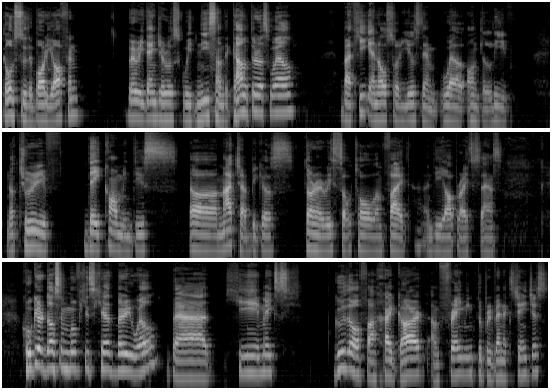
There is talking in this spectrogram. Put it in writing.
goes to the body often, very dangerous with knees on the counter as well, but he can also use them well on the lead. Not sure if they come in this uh, matchup because Turner is so tall and fight the upright stance. Hooker doesn't move his head very well, but he makes good of a high guard and framing to prevent exchanges.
